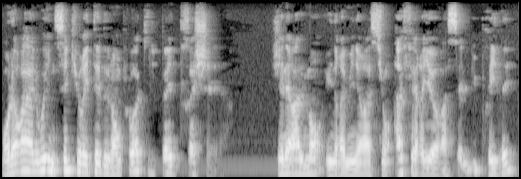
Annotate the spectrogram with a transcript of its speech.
On leur a alloué une sécurité de l'emploi qu'ils payent très cher. Généralement une rémunération inférieure à celle du privé,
